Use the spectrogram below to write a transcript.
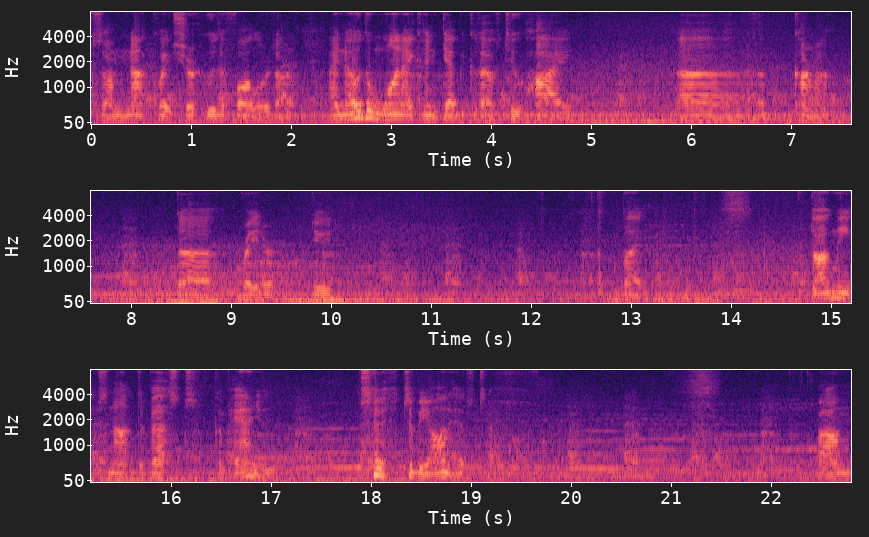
So I'm not quite sure who the followers are. I know the one I couldn't get because I was too high. Uh, Karma. The Raider dude. But Dogmeat is not the best companion, to, to be honest. Um,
